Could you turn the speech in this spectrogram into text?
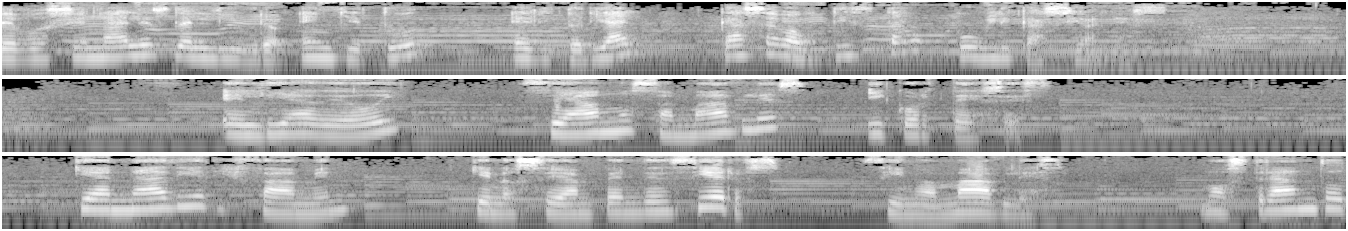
Devocionales del libro En Quietud, editorial Casa Bautista Publicaciones. El día de hoy, seamos amables y corteses. Que a nadie difamen, que no sean pendencieros, sino amables, mostrando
